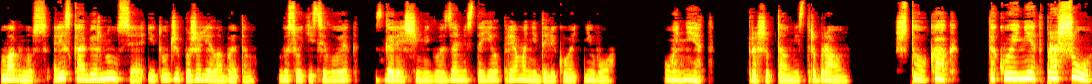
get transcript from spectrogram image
Магнус резко обернулся и тут же пожалел об этом. Высокий силуэт с горящими глазами стоял прямо недалеко от него. «О, нет!» – прошептал мистер Браун. «Что? Как? Такое нет! Прошу!»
